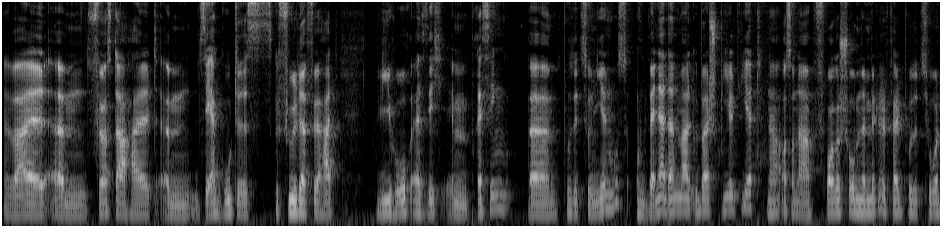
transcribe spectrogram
weil ähm, Förster halt ähm, sehr gutes Gefühl dafür hat, wie hoch er sich im Pressing äh, positionieren muss. Und wenn er dann mal überspielt wird, ne, aus so einer vorgeschobenen Mittelfeldposition,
